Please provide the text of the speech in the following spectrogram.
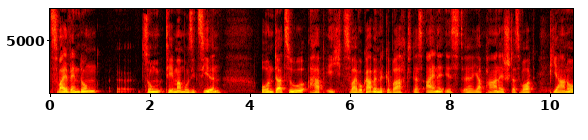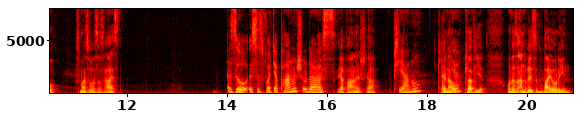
zwei Wendungen äh, zum Thema Musizieren. Und dazu habe ich zwei Vokabeln mitgebracht. Das eine ist äh, japanisch das Wort Piano. Was meinst du, was das heißt? Also ist das Wort japanisch oder Ist japanisch, ja. Piano? Klavier? Genau, Klavier. Und das andere ist Bayorin.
